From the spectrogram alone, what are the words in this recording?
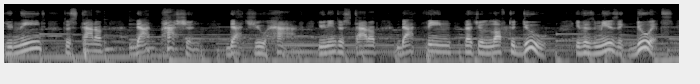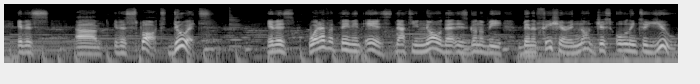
You need to start up that passion that you have. You need to start up that thing that you love to do. If it's music, do it. If it's um, if it's sport, do it. If it's whatever thing it is that you know that is gonna be beneficiary not just only to you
